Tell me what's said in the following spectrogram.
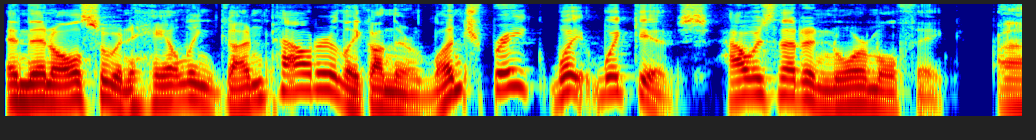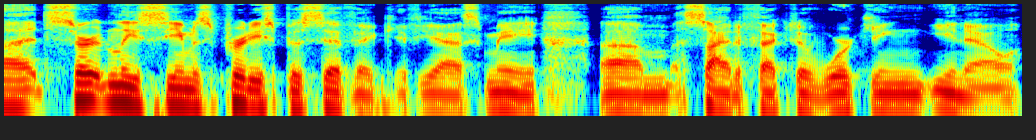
and then also inhaling gunpowder like on their lunch break? What what gives? How is that a normal thing? Uh, it certainly seems pretty specific, if you ask me. Um, a side effect of working, you know,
